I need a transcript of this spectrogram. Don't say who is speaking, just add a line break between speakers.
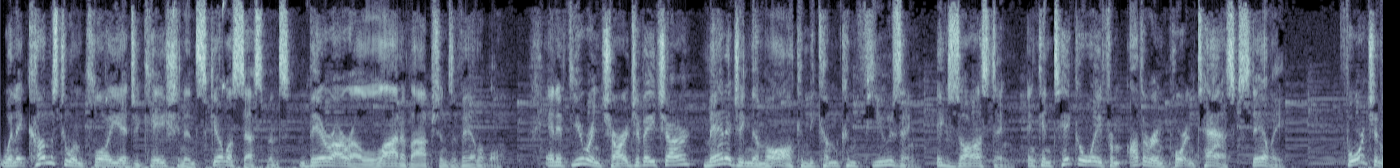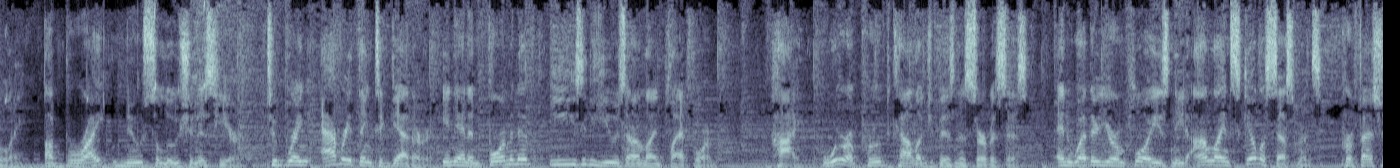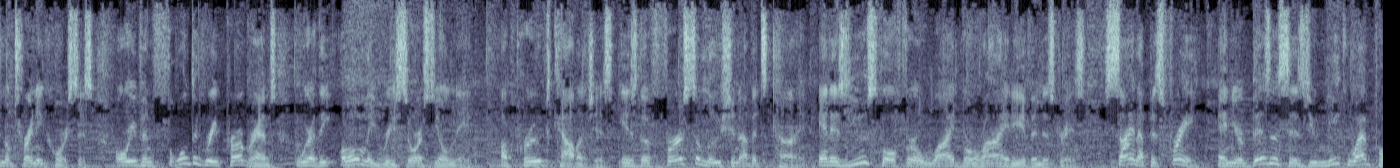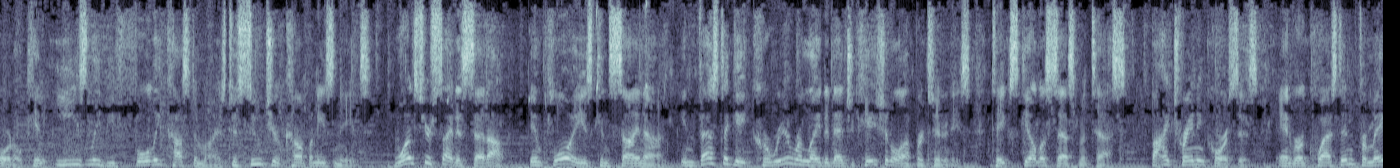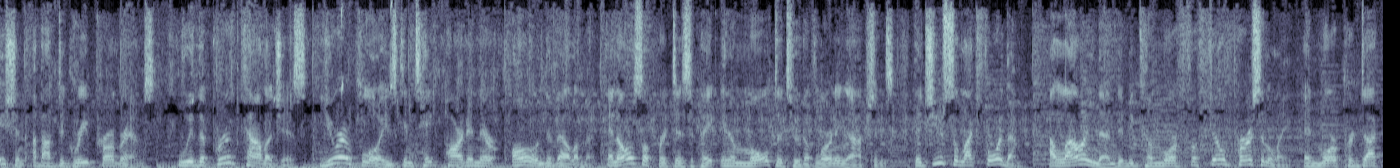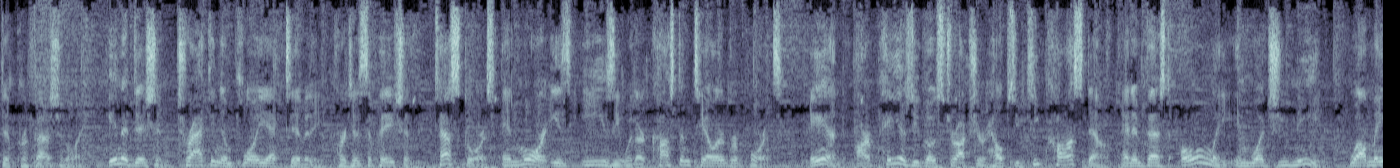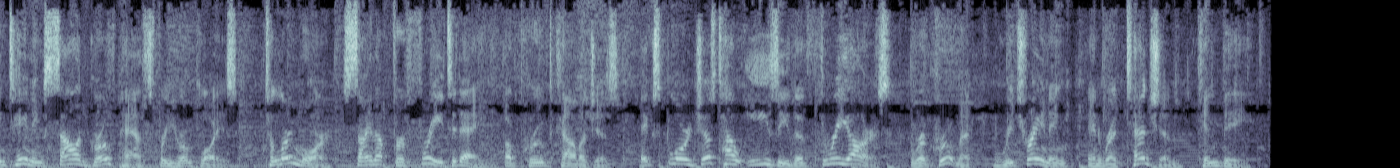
When it comes to employee education and skill assessments, there are a lot of options available. And if you're in charge of HR, managing them all can become confusing, exhausting, and can take away from other important tasks daily. Fortunately, a bright new solution is here to bring everything together in an informative, easy to use online platform. Hi, we're Approved Colleges Business Services, and whether your employees need online skill assessments, professional training courses, or even full degree programs, we're the only resource you'll need. Approved Colleges is the first solution of its kind and is useful for a wide variety of industries. Sign up is free, and your business's unique web portal can easily be fully customized to suit your company's needs. Once your site is set up, employees can sign on, investigate career related educational opportunities, take skill assessment tests, buy training courses, and request information about degree programs. With approved colleges, your employees can take part in their own development and also participate in a multitude of learning options that you select for them, allowing them to become more fulfilled personally and more productive professionally. In addition, tracking employee activity, participation, test scores, and more is easy with our custom tailored reports. And our pay as you go structure helps you keep costs down and invest only in what you need while maintaining solid growth paths for your employees. To learn more, sign up for free today. Approved Colleges. Explore just how easy the three R's recruitment, retraining, and retention can be.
